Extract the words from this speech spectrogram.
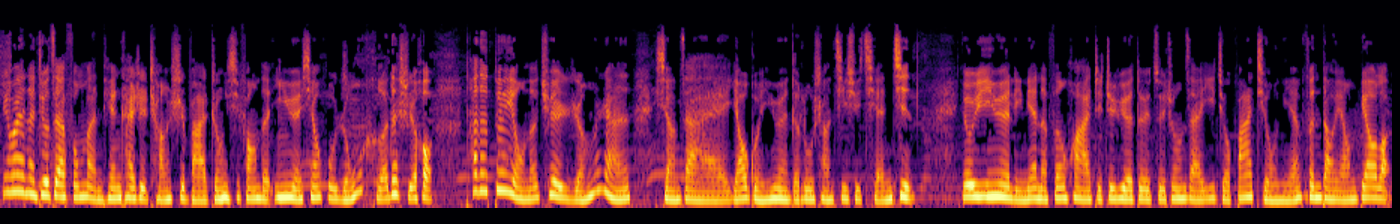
另外呢，就在冯满天开始尝试把中西方的音乐相互融合的时候，他的队友呢却仍然想在摇滚音乐的路上继续前进。由于音乐理念的分化，这支乐队最终在一九八九年分道扬镳了。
